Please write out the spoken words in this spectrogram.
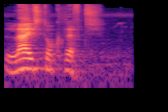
livestock theft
